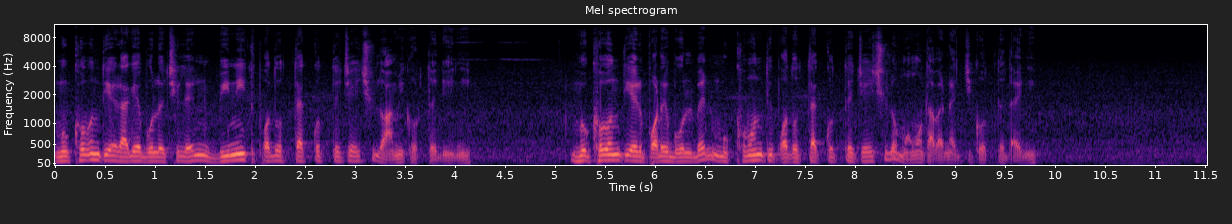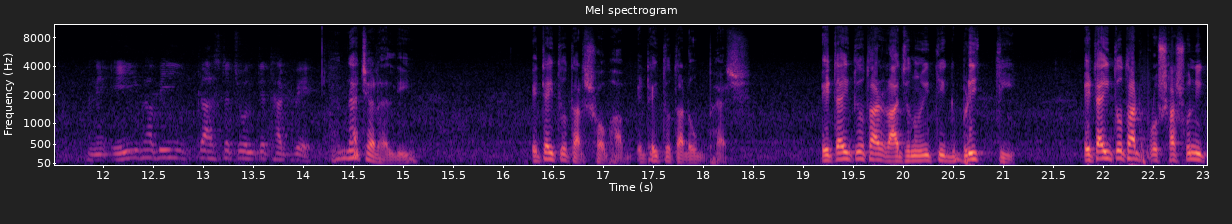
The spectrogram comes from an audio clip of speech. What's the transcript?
মুখ্যমন্ত্রী এর আগে বলেছিলেন, বিনীত পদত্যাগ করতে চেয়েছিল, আমি করতে দিইনি। মুখ্যমন্ত্রী এর পরে বলবেন মুখ্যমন্ত্রী পদত্যাগ করতে চেয়েছিল মমতা ব্যানার্জি করতে দেয়নি। মানে এইভাবেই কাজটা চলতে থাকবে? ন্যাচারালি এটাই তো তার স্বভাব এটাই তো তার অভ্যাস এটাই তো তার রাজনৈতিক বৃত্তি এটাই তো তার প্রশাসনিক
